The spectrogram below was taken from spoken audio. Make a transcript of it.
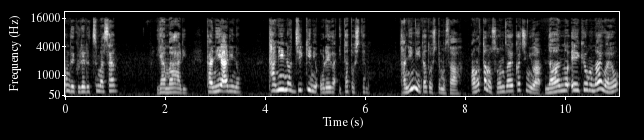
んでくれる妻さん。山あり谷ありの谷の時期に俺がいたとしても。谷にいたとしてもさあなたの存在価値には何の影響もないわよ。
